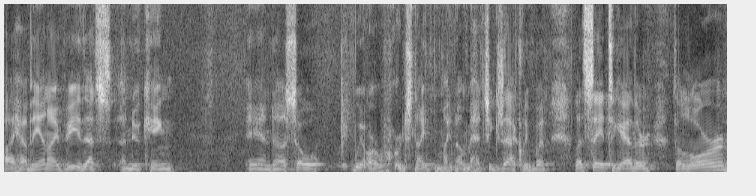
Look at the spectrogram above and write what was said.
I have the NIV, that's a New King. And uh, so we, our words might, might not match exactly, but let's say it together. The Lord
